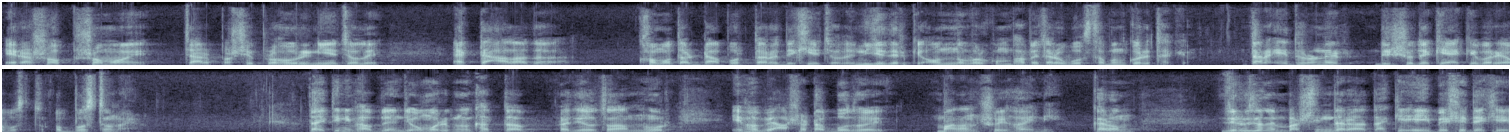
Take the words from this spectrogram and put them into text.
এরা সব সময় চারপাশে প্রহরী নিয়ে চলে, একটা আলাদা ক্ষমতার ডাপট তারা দেখিয়ে চলে, নিজেদেরকে অন্যরকম ভাবে তারা উপস্থাপন করে থাকে। তারা এ ধরনের দৃশ্য দেখে একেবারে অভ্যস্ত নয়। তাই তিনি ভাবলেন যে ওমর ইবনুল খাত্তাব রাজিউল্লাহর এভাবে আসাটা বোধ হয় মানানসই হয়নি। কারণ জেরুজালেম বাসিন্দারা তাকে এই বেশে দেখে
